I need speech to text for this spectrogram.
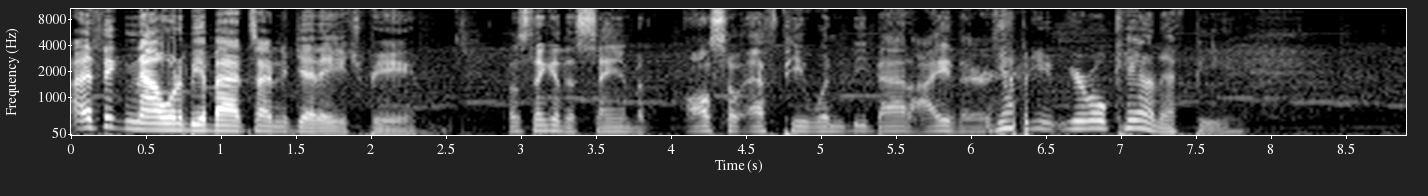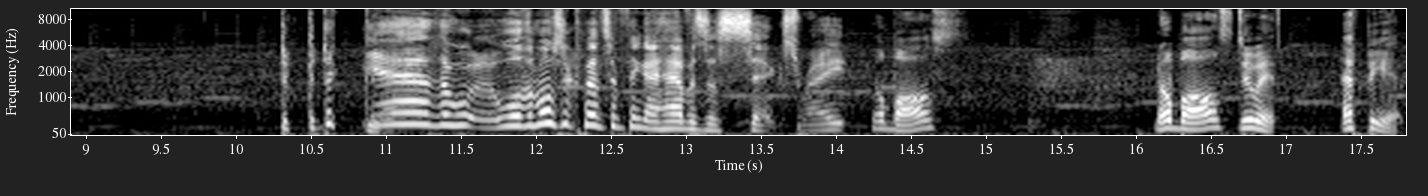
I think now wouldn't be a bad time to get HP. I was thinking the same, but also FP wouldn't be bad either. Yeah, but you, you're okay on FP. Yeah, the well, the most expensive thing I have is a six, right? No balls. No balls. Do it. FP it.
